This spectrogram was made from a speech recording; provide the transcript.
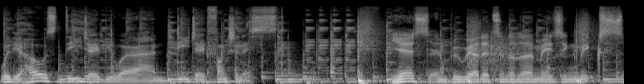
with your host DJ Beware and DJ Functionist. Yes, and Beware, that's another amazing mix,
